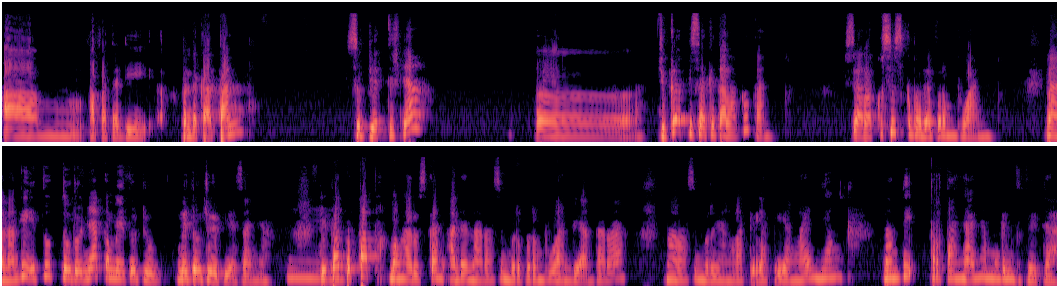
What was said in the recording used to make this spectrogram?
um, apa tadi pendekatan subjektifnya uh, juga bisa kita lakukan secara khusus kepada perempuan. Nah, nanti itu turunnya ke metode, metode biasanya. Hmm. Kita tetap mengharuskan ada narasumber perempuan di antara narasumber yang laki-laki yang lain yang nanti pertanyaannya mungkin berbeda.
